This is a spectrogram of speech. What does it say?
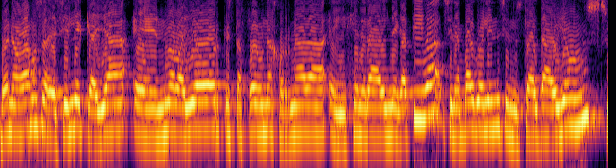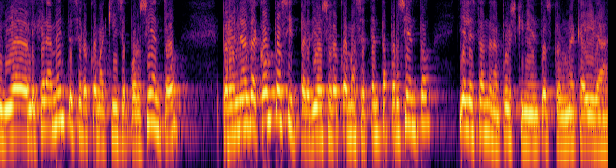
Bueno, vamos a decirle que allá en Nueva York esta fue una jornada en general negativa, sin embargo el índice industrial Dow Jones subió ligeramente 0,15%, pero el Nasdaq Composite perdió 0,70% y el Standard Poor's 500 con una caída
